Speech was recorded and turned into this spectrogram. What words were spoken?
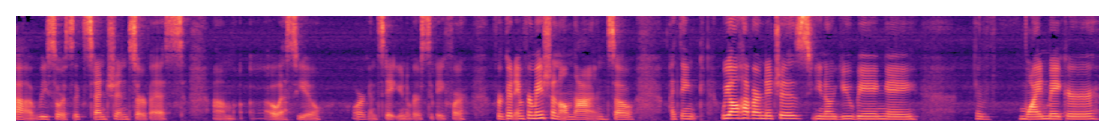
uh, resource extension service, um, OSU, Oregon State University, for for good information on that. And so, I think we all have our niches. You know, you being a, a winemaker,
